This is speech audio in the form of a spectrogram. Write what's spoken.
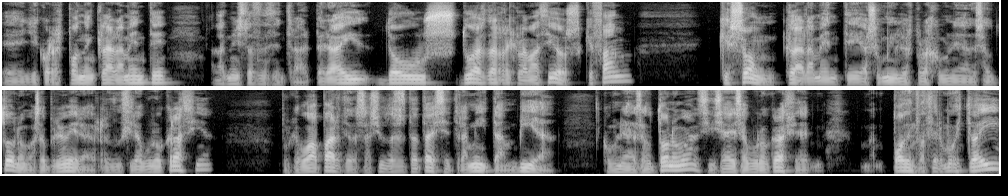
eh, lle corresponden claramente á Administración Central. Pero hai dous, dúas das reclamacións que fan que son claramente asumibles polas comunidades autónomas. A primeira, reducir a burocracia, porque boa parte das axudas estatais se tramitan vía comunidades autónomas, se xa esa burocracia poden facer moito aí,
